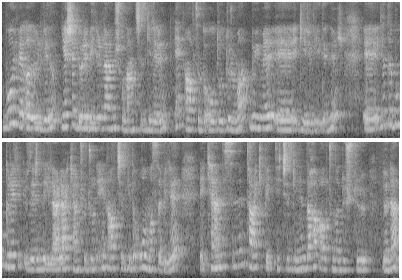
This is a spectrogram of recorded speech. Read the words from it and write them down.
Boy ve ağırlığın yaşa göre belirlenmiş olan çizgilerin en altında olduğu duruma büyüme e, geriliği denir. E, ya da bu grafik üzerinde ilerlerken çocuğun en alt çizgide olmasa bile e, kendisinin takip ettiği çizginin daha altına düştüğü dönem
